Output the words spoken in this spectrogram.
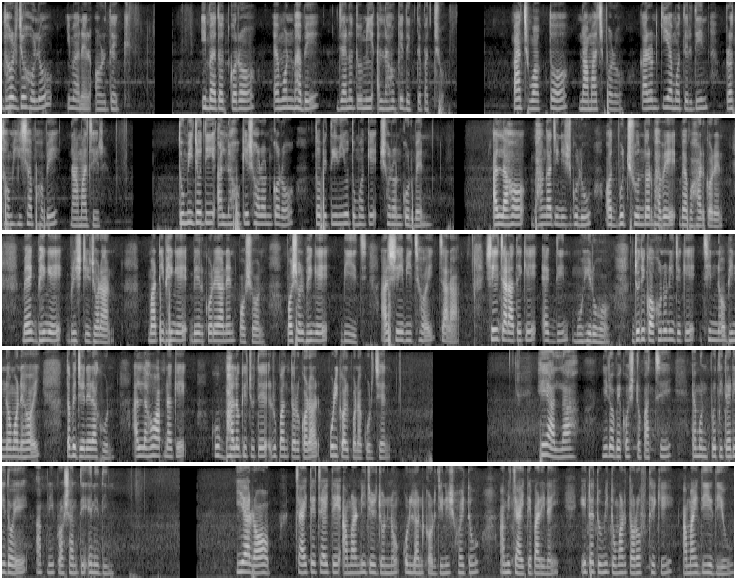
ধৈর্য হলো ইমানের অর্ধেক। ইবাদত করো এমনভাবে যেন তুমি আল্লাহকে দেখতে পাচ্ছ। পাঁচ ওয়াক্ত নামাজ পড়ো, কারণ কিয়ামতের দিন প্রথম হিসাব হবে নামাজের। তুমি যদি আল্লাহকে স্মরণ করো, তবে তিনিও তোমাকে স্মরণ করবেন। আল্লাহ ভাঙা জিনিসগুলো অদ্ভুত সুন্দরভাবে ব্যবহার করেন। মেঘ ভেঙে বৃষ্টি ঝরান, মাটি ভেঙে বের করে আনেন ফসল ফসল ভেঙে বীজ, আর সেই বীজ হয় চারা। সেই চারা থেকে একদিন মহিরুহ। যদি কখনো নিজেকে ছিন্ন ভিন্ন মনে হয়, তবে জেনে রাখুন, আল্লাহ আপনাকে খুব ভালো কিছুতে রূপান্তর করার পরিকল্পনা করছেন। হে আল্লাহ নীরবে কষ্ট পাচ্ছে, এমন প্রতিটা হৃদয়ে আপনি প্রশান্তি এনে দিন। ইয়া রব, চাইতে চাইতে আমার নিজের জন্য কল্যাণকর জিনিস হয়তো আমি চাইতে পারি নাই। এটা তুমি তোমার তরফ থেকে আমায় দিয়ে দিও।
